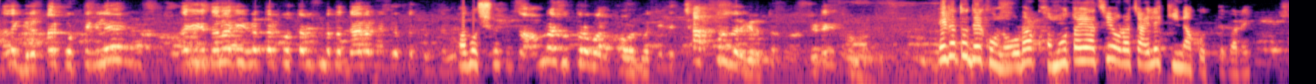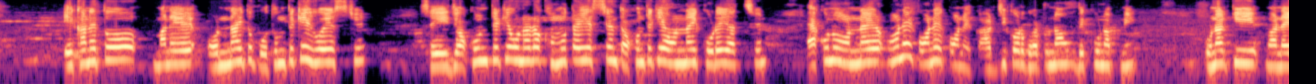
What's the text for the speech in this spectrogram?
তাহলে গ্রেফতার করতে গেলে তাকে তাকে গ্রেফতার করতে হবে কিংবা তার ড্রাইভারকে গ্রেফতার করতে হবে। অবশ্যই। আমরা সূত্রবার খবর পাচ্ছি যে ছাত্রদের গ্রেফতার করা হচ্ছে। এটা তো দেখুন, ওরা ক্ষমতায় আছে, ওরা চাইলে কি না করতে পারে। এখানে তো মানে অন্যায় তো প্রথম থেকেই হয়ে এসছে। সেই যখন থেকে ওনারা ক্ষমতায় এসছেন, তখন থেকে অন্যায় করে যাচ্ছেন। এখনও অন্যায়ের অনেক অনেক অনেক আর্জিকর ঘটনাও দেখুন আপনি। ওনার কি মানে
